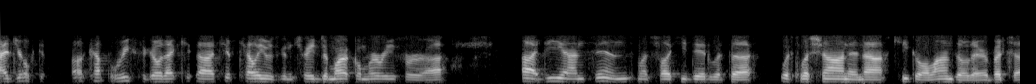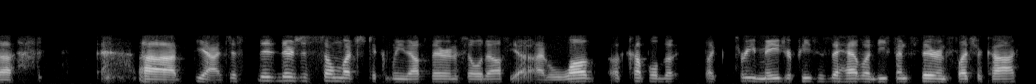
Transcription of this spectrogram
I joked a couple weeks ago that uh, Chip Kelly was going to trade DeMarco Murray for uh, uh, Dion Sins, much like he did with uh, with LeSean and uh, Kiko Alonso there. But uh, uh, yeah, just there's just so much to clean up there in Philadelphia. I love a couple of the like three major pieces they have on defense there in Fletcher Cox,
